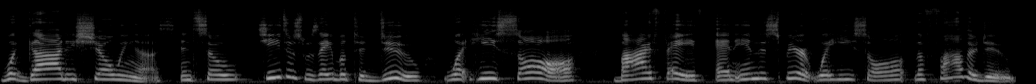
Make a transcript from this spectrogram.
what God is showing us. And so Jesus was able to do what he saw by faith and in the Spirit, what he saw the Father do.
